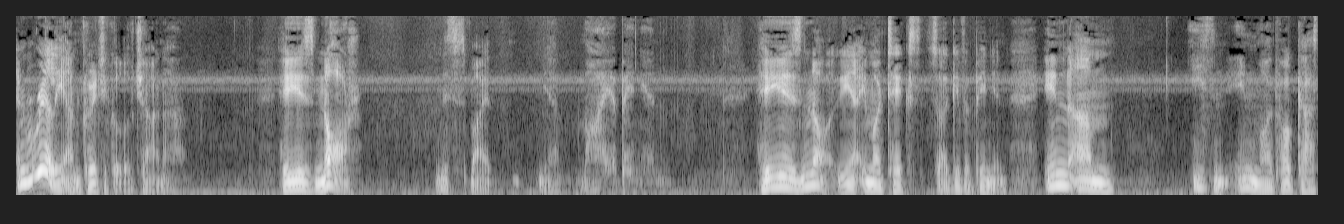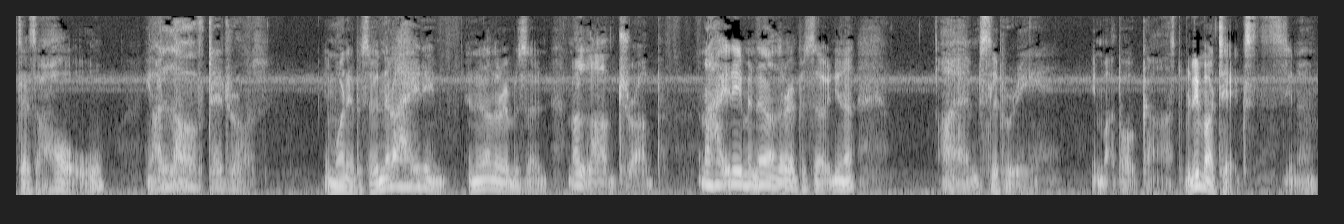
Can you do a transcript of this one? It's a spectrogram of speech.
and really uncritical of China. He is not, and this is my, yeah, my opinion. He is not, you know, in my texts I give opinion. In um, in, in my podcast as a whole, you know, I love Tedros in one episode, and then I hate him in another episode, and I love Trump, and I hate him in another episode. You know, I am slippery in my podcast, but in my texts, you know,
